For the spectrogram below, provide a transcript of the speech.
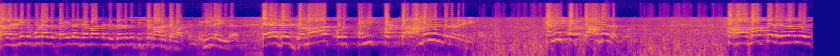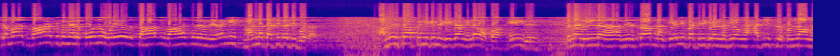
நாங்க நினைக்க கூடாது பைதல் ஜமாத் என்று சொல்றது பிச்சைக்கார ஜமாத் என்று. இல்ல இல்ல. பைதல் ஜமாத் ஒரு தனிப்பட்ட அமல் என்பதை விலகி தனிப்பட்ட அமல் அது. சஹாபாக்கள் எல்லாமே ஒரு ஜமாத் வாகனத்துக்கு மேல போது ஒரே ஒரு சஹாபி வாகனத்துல இருந்து இறங்கி மண்ணை தட்டி தட்டி போறாரு. அமீர் சாப் பின்னுக்கு கேக்குறாங்க என்னவாப்பா ஏன் இது? சொன்னாங்க இல்ல அமீர் சாப் நான் கேள்விப்பட்டிருக்கிறேன் நபி. அவங்க ஹதீஸ்ல சொன்னாங்க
